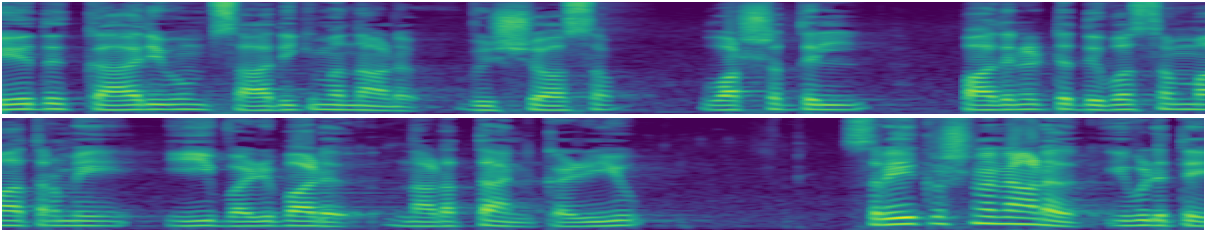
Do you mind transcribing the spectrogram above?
ഏത് കാര്യവും സാധിക്കുമെന്നാണ് വിശ്വാസം. വർഷത്തിൽ പതിനെട്ട് ദിവസം മാത്രമേ ഈ വഴിപാട് നടത്താൻ കഴിയൂ. ശ്രീകൃഷ്ണനാണ് ഇവിടുത്തെ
